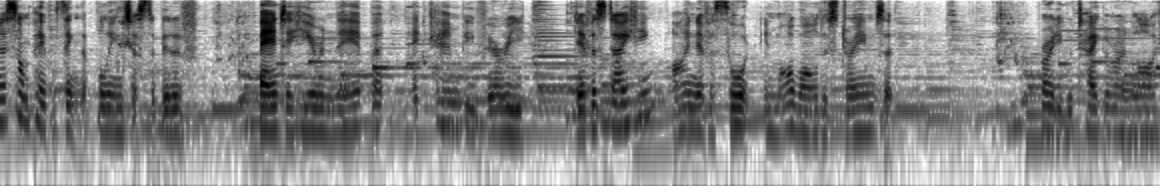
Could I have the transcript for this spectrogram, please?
know, some people think that bullying's just a bit of banter here and there, but it can be very devastating. I never thought in my wildest dreams that Brodie would take her own life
